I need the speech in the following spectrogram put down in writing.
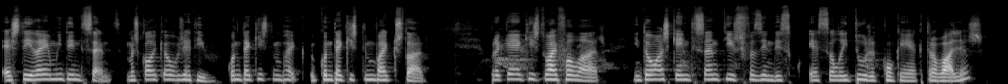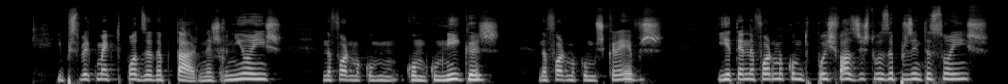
esta ideia é muito interessante, mas qual é que é o objetivo? Quanto é que isto me vai, quanto é que isto me vai custar? Para quem é que isto vai falar? Então acho que é interessante ires fazendo esse, essa leitura de com quem é que trabalhas e perceber como é que te podes adaptar nas reuniões, na forma como, como comunicas, na forma como escreves e até na forma como depois fazes as tuas apresentações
